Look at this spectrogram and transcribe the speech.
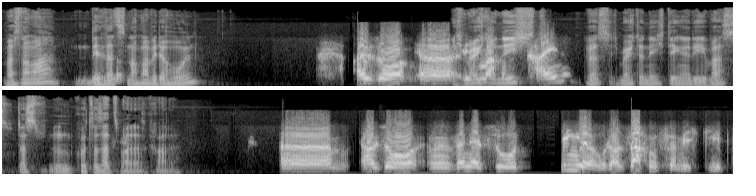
Was nochmal? Den Satz nochmal wiederholen? Also, äh, Ich ich, möchte mache nicht- keine, Was? Ich möchte nicht Dinge, die was? Das nur ein kurzer Satz war das gerade. Ähm, also, äh, wenn es so Dinge oder Sachen für mich gibt,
